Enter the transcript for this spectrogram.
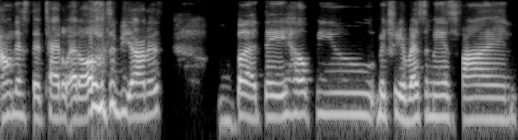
I don't that's their title at all, to be honest. But they help you make sure your resume is fine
